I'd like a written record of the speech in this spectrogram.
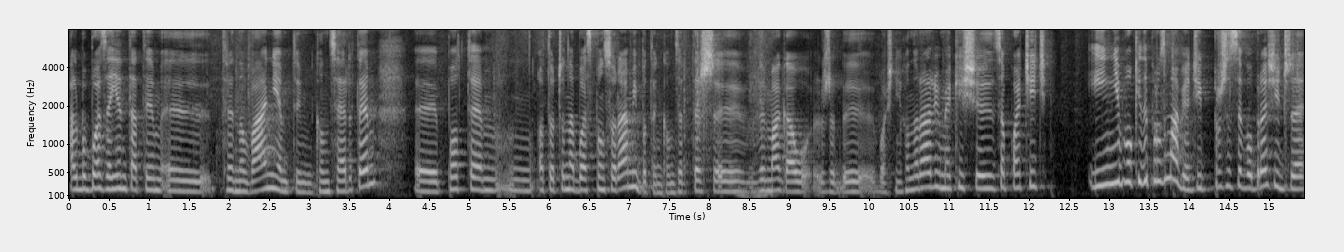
albo była zajęta tym y, trenowaniem, tym koncertem. Y, potem mm, otoczona była sponsorami, bo ten koncert też y, wymagał, żeby właśnie honorarium jakieś zapłacić. I nie było kiedy porozmawiać. I proszę sobie wyobrazić, że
